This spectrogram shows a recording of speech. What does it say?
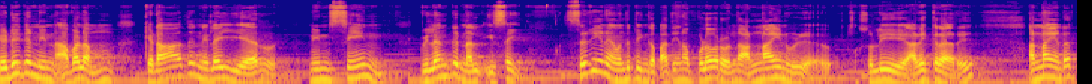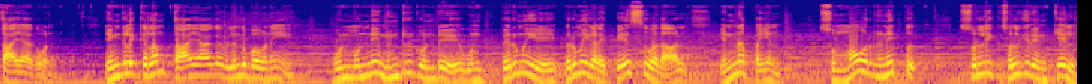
கெடுக நின் அவலம் கெடாது நிலையர் நின் சேன் விலங்கு நல் இசை. சிறியனை வந்துட்டு இங்கே பார்த்தீங்கன்னா புலவர் வந்து அண்ணாயின் சொல்லி அழைக்கிறாரு. அண்ணா என்ற தாயாகவன். எங்களுக்கெல்லாம் தாயாக விளங்குபவனே உன் முன்னே நின்று கொண்டு உன் பெருமையை பெருமைகளை பேசுவதால் என்ன பயன்? சும்மா ஒரு நினைப்பு. சொல்லி சொல்கிறேன் கேள்.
